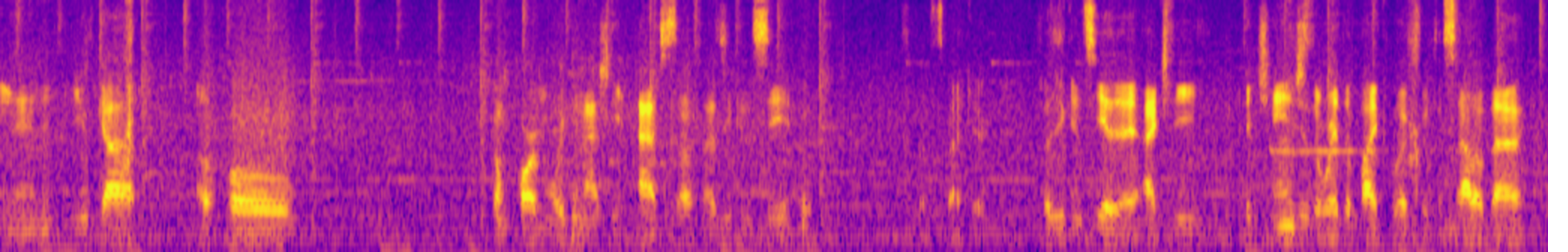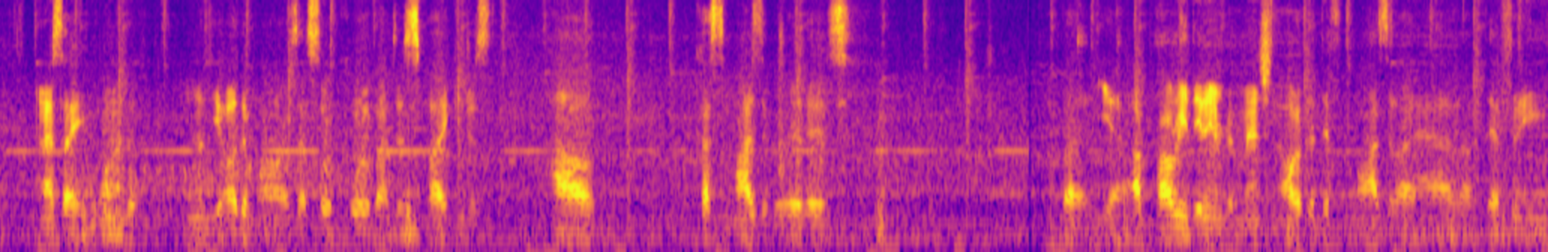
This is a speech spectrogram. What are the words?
And then you've got a whole compartment where you can actually add stuff. As you can see, oh, put this back here. So as you can see, it actually it changes the way the bike looks with the saddlebag, and that's like one of the one of the other models that's so cool about this bike and just how customizable it is. But yeah, I probably didn't even mention all of the different mods that I have. I've definitely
